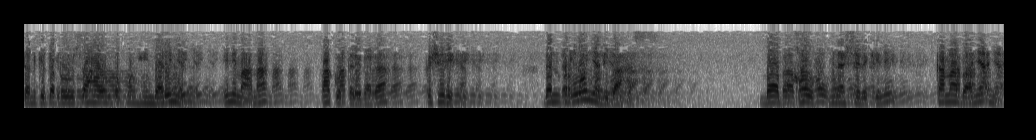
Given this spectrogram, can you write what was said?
dan kita berusaha untuk menghindarinya. Ini makna takut daripada kesyirikan. Dan perlunya dibahas. Bab khauf minasyirik ini karena banyaknya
